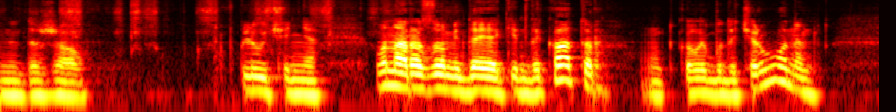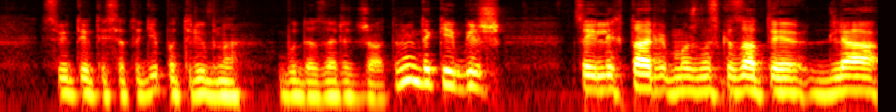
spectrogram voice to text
не дожав включення. Вона разом іде як індикатор. От, коли буде червоним світитися, тоді потрібно буде заряджати. Він такий більш цей ліхтар, можна сказати, для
